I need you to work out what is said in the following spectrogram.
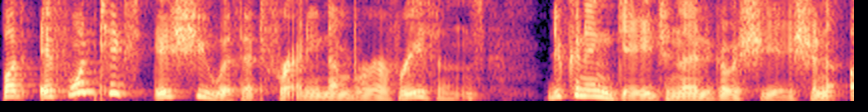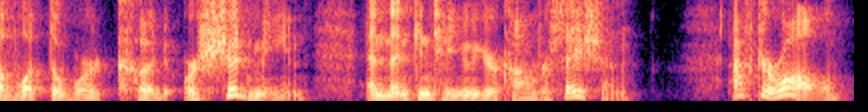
But if one takes issue with it for any number of reasons, you can engage in the negotiation of what the word could or should mean, and then continue your conversation. After all,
